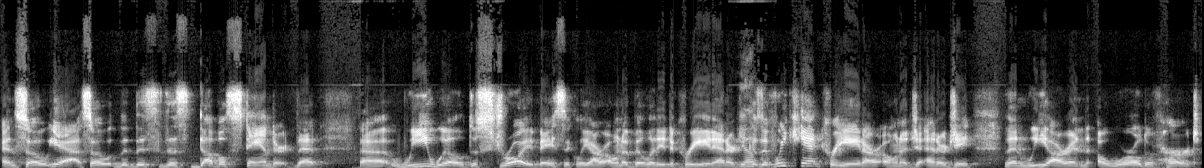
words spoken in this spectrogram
And so, yeah, so this this double standard that uh, we will destroy basically our own ability to create energy. Because yep. if we can't create our own energy, then we are in a world of hurt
